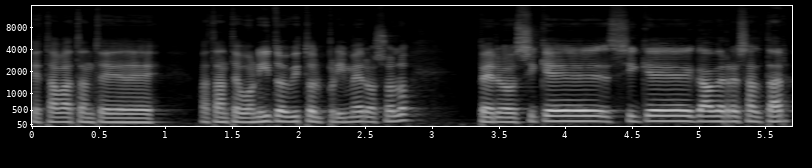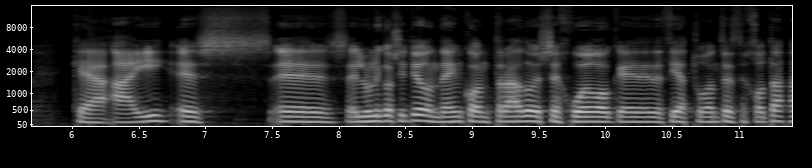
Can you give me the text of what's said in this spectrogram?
que está bastante, bastante bonito, he visto el primero solo, pero sí que, sí que cabe resaltar que ahí es, es el único sitio donde he encontrado ese juego que decías tú antes de J,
